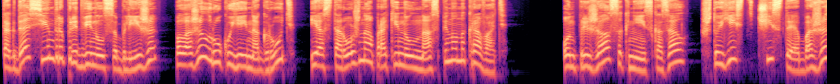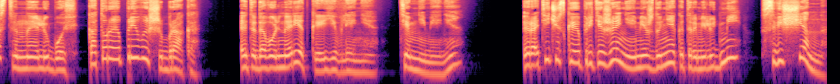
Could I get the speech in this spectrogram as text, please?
Тогда Синдра придвинулся ближе, положил руку ей на грудь и осторожно опрокинул на спину на кровать. Он прижался к ней и сказал, что есть чистая божественная любовь, которая превыше брака. Это довольно редкое явление. Тем не менее, эротическое притяжение между некоторыми людьми священно.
